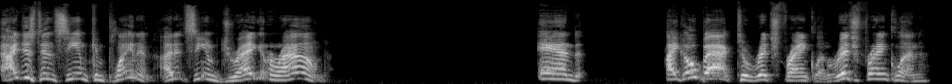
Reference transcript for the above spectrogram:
I just didn't see him complaining. I didn't see him dragging around. And I go back to Rich Franklin. Rich Franklin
